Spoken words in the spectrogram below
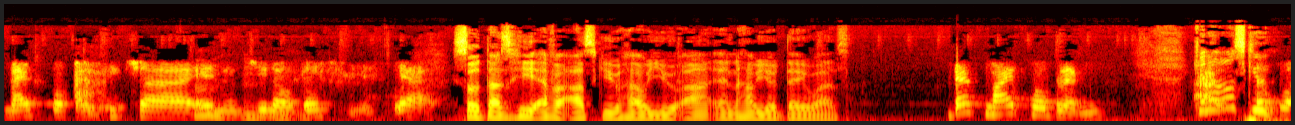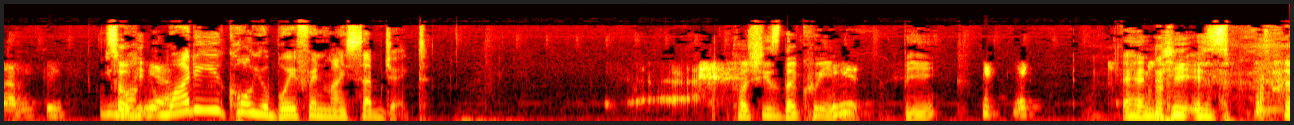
nice profile picture, and you know those. Yeah, So does he ever ask you how you are and how your day was? that's my problem. Can I Uh, ask you- That's what I'm thinking. So why, he- Yeah. why do you call your boyfriend my subject? Because she's the queen, He- B. And he is, he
